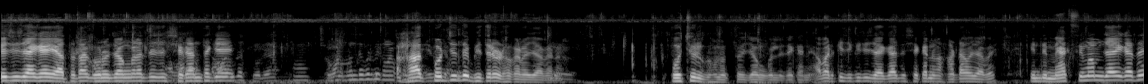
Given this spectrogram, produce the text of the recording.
কিছু জায়গায় এতটা ঘন জঙ্গল আছে যে সেখান থেকে হাত পর্যন্ত ভিতরে ঢোকানো যাবে না। প্রচুর ঘনত্ব জঙ্গলের এখানে। আবার কিছু কিছু জায়গা আছে সেখানে হাঁটাও যাবে। কিন্তু ম্যাক্সিমাম জায়গাতে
